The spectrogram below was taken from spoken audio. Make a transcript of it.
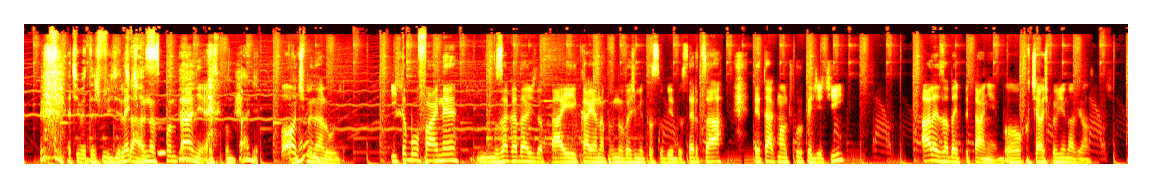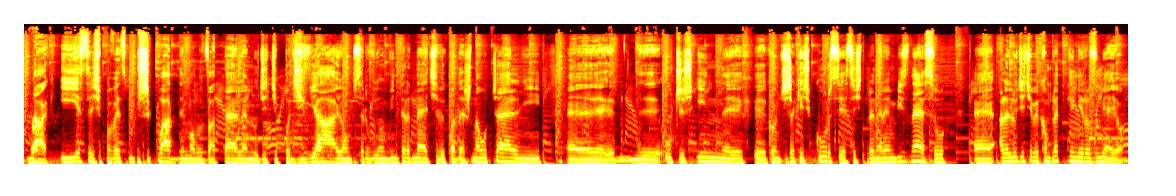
A ciebie też przyjdzie Lećmy czas. na spontanie. Na spontanie. Bądźmy No. na ludzie. I to było fajne. Zagadałeś do Kai. Kaja na pewno weźmie to sobie do serca. E, Tak, mam czwórkę dzieci. Ale zadaj pytanie, bo chciałeś pewnie nawiązać. Tak, i jesteś powiedzmy przykładnym obywatelem, ludzie cię podziwiają, obserwują w internecie, wykładasz na uczelni, e, e, uczysz innych, e, kończysz jakieś kursy, jesteś trenerem biznesu, e, ale ludzie ciebie kompletnie nie rozumieją.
